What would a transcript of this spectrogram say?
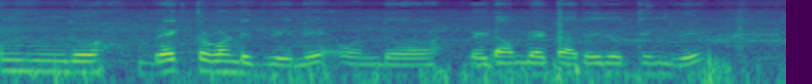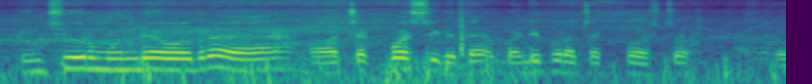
ಒಂದು ಬ್ರೇಕ್ ತೊಗೊಂಡಿದ್ವಿ ಇಲ್ಲಿ. ಒಂದು ಬ್ರೆಡ್ ಆಮ್ಲೆಟ್ ಅದು ಇದು ತಿಂದ್ವಿ. ಇಂಚೂರು ಮುಂದೆ ಹೋದರೆ ಚೆಕ್ ಪೋಸ್ಟ್ ಸಿಗುತ್ತೆ. ಬಂಡೀಪುರ ಚೆಕ್ ಪೋಸ್ಟು ಸೊ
